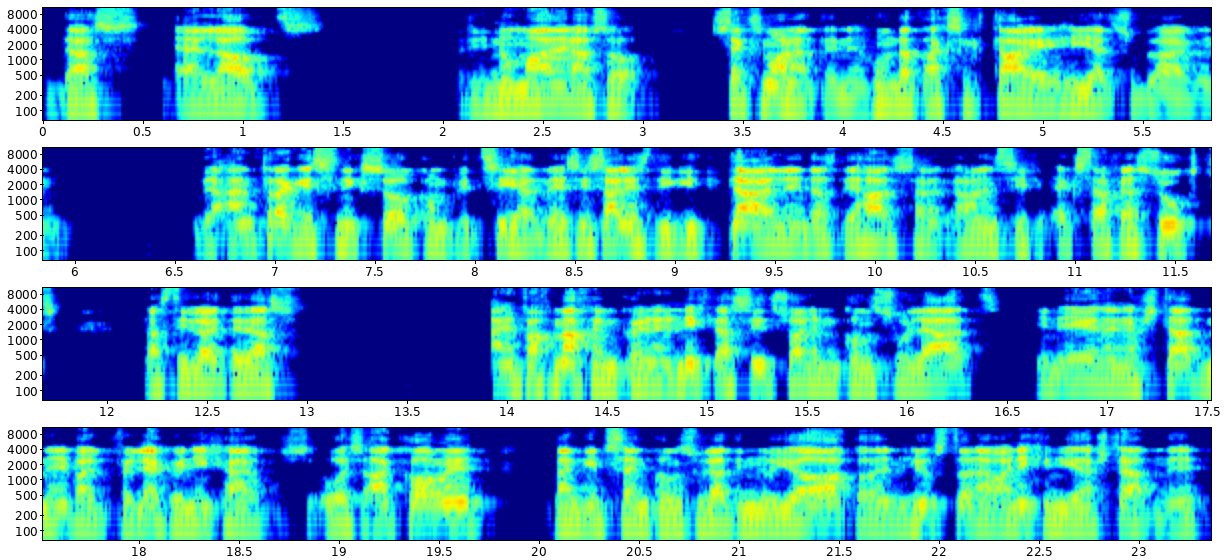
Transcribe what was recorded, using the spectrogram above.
das erlaubt die Nomaden also sechs Monate, ne, 180 Tage hier zu bleiben. Der Antrag ist nicht so kompliziert. Ne? Es ist alles digital. Ne? Das, die ha- haben sie extra versucht, dass die Leute das einfach machen können. Nicht, dass sie zu einem Konsulat in irgendeiner Stadt, ne? weil vielleicht, wenn ich aus USA komme, dann gibt es ein Konsulat in New York oder in Houston, aber nicht in jeder Stadt. Ne?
